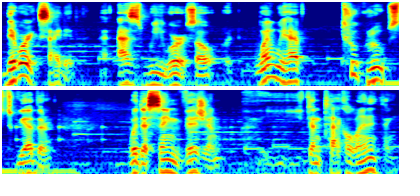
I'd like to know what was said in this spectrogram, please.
They were excited, as we were. So when we have two groups together with the same vision, you can tackle anything.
